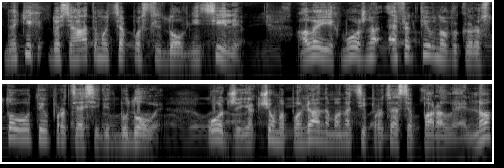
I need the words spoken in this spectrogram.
на яких досягатимуться послідовні цілі, але їх можна ефективно використовувати в процесі відбудови. Отже, якщо ми поглянемо на ці процеси паралельно,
